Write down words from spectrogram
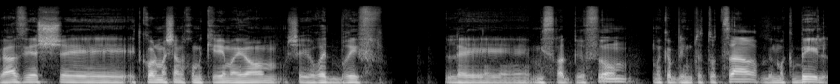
ואז יש אה, את כל מה שאנחנו מכירים היום, שיורד בריף למשרד פרסום, מקבלים את התוצר, במקביל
